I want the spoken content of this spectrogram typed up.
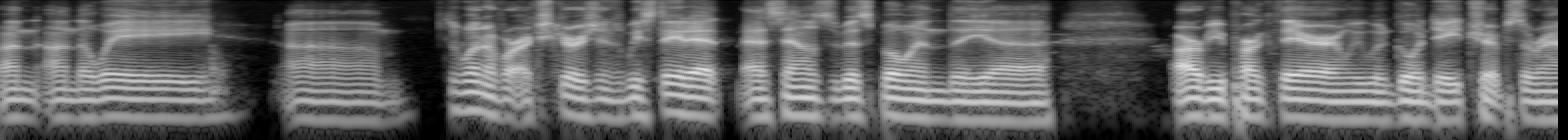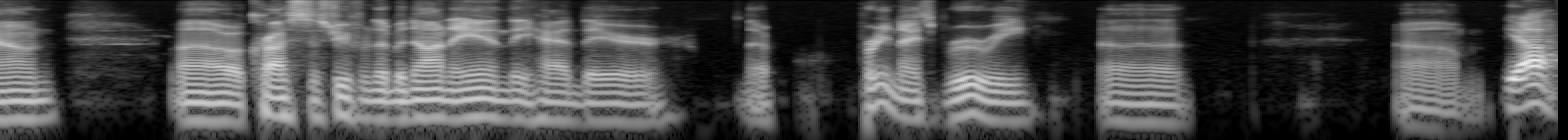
on on the way um to one of our excursions. We stayed at at San Luis Obispo in the uh RV park there, and we would go on day trips around. Uh, across the street from the Madonna Inn, they had their, their pretty nice brewery. Uh, um, Yeah,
